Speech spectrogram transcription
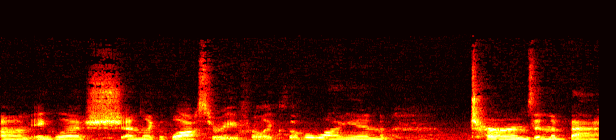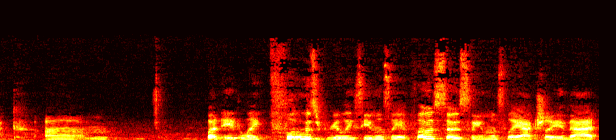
um, English and like a glossary for like the Hawaiian terms in the back. Um, but it like flows really seamlessly. It flows so seamlessly actually that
